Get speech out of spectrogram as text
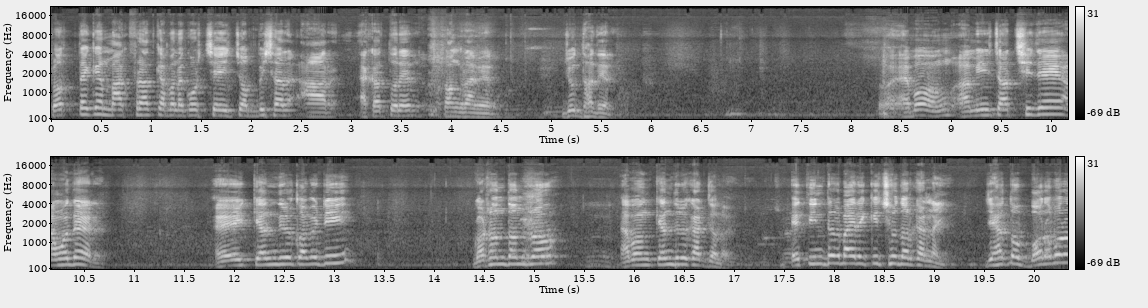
প্রত্যেকের মাগফরাত কামনা করছে এই চব্বিশের আর একাত্তরের সংগ্রামের যোদ্ধাদের। এবং আমি চাচ্ছি যে আমাদের এই কেন্দ্রীয় কমিটি গঠনতন্ত্র এবং কেন্দ্রীয় কার্যালয়। এই তিনটার বাইরে কিছু দরকার নাই। যেহেতু বড় বড়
